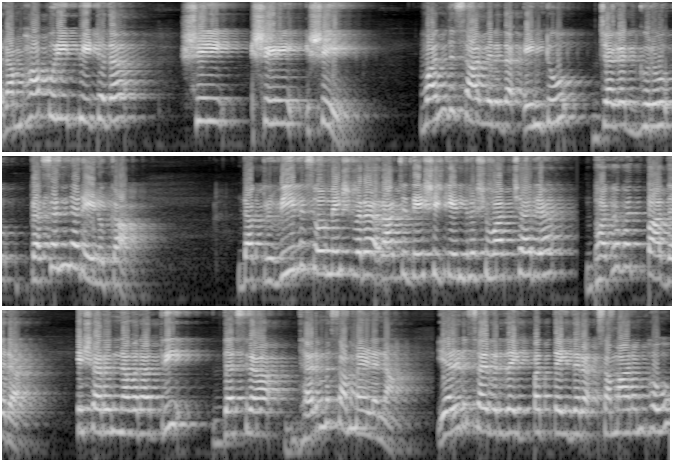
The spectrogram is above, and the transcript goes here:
ರಂಭಾಪುರಿ ಪೀಠದ ಶ್ರೀ ಶ್ರೀ ಶ್ರೀ ಒಂದು ಸಾವಿರದ ಎಂಟು ಜಗದ್ಗುರು ಪ್ರಸನ್ನ ರೇಣುಕ, ಡಾಕ್ಟರ್ ವೀರ ಸೋಮೇಶ್ವರ ರಾಜದೇಶಿಕೇಂದ್ರ ಶಿವಾಚಾರ್ಯ ಭಗವತ್ಪಾದರ ಶರನ್ನವರಾತ್ರಿ ದಸರಾ ಧರ್ಮ ಸಮ್ಮೇಳನ, ಎರಡು ಸಾವಿರದ ಇಪ್ಪತ್ತೈದರ ಸಮಾರಂಭವು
